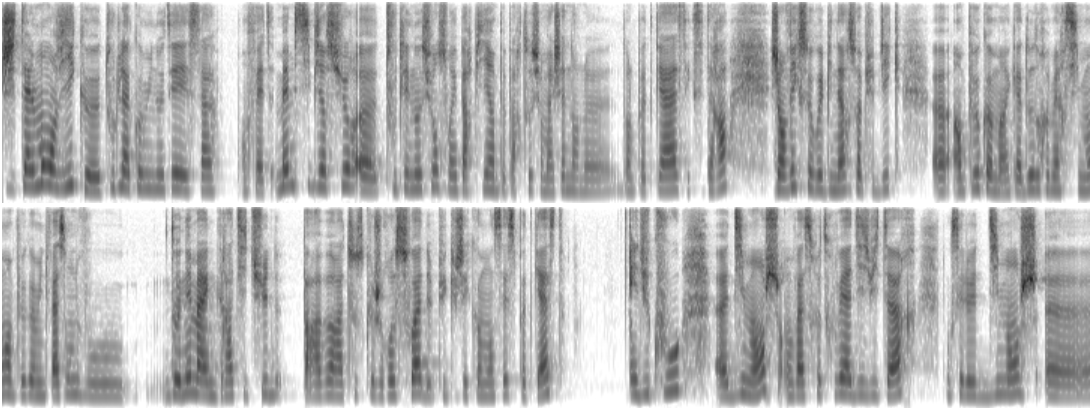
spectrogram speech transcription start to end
j'ai tellement envie que toute la communauté ait ça, en fait. Même si, bien sûr, euh, toutes les notions sont éparpillées un peu partout sur ma chaîne, dans le, dans le podcast, etc. J'ai envie que ce webinaire soit public, euh, un peu comme un cadeau de remerciement, un peu comme une façon de vous donner ma gratitude par rapport à tout ce que je reçois depuis que j'ai commencé ce podcast. Et du coup, euh, dimanche, on va se retrouver à 18h. Donc c'est le dimanche euh,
